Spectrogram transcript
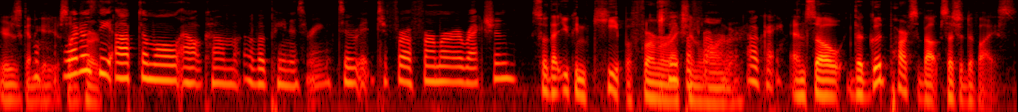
You're just going to get yourself Oh. What is hurt. the optimal outcome of a penis ring to, to for a firmer erection? so that you can keep a firm Keep a erection firmer- longer. Okay. And so the good parts about such a device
